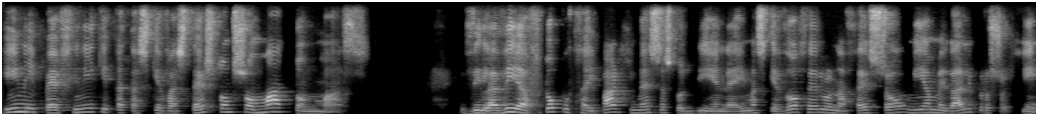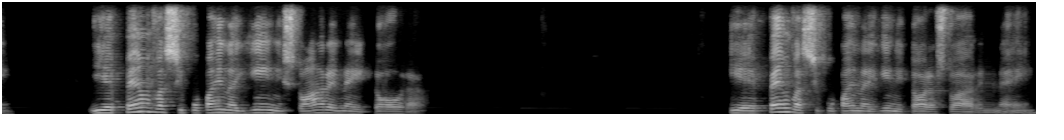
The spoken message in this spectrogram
Είναι υπεύθυνοι και κατασκευαστές των σωμάτων μας. Δηλαδή αυτό που θα υπάρχει μέσα στο DNA μας και εδώ θέλω να θέσω μία μεγάλη προσοχή. Η επέμβαση που πάει να γίνει στο RNA τώρα, η επέμβαση που πάει να γίνει τώρα στο RNA,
